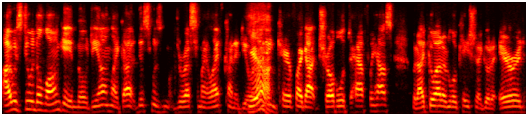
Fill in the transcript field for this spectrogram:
I was doing the long game though, Dion. Like I, this was the rest of my life kind of deal. Yeah. I didn't care if I got in trouble at the halfway house, but I'd go out of location. I'd go to Arid.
